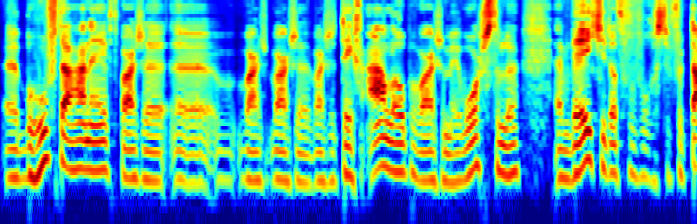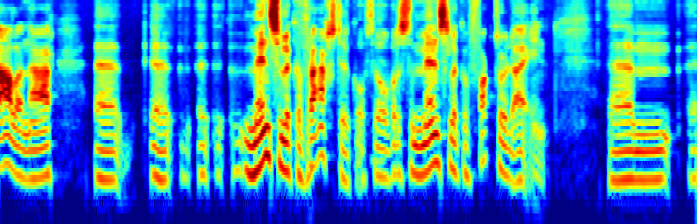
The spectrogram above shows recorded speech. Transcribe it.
eh, behoefte aan heeft, waar ze, eh, waar, waar, ze, waar ze tegenaan lopen, waar ze mee worstelen. En weet je dat vervolgens te vertalen naar eh, menselijke vraagstukken. Oftewel, wat is de menselijke factor daarin? Ehm, eh,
